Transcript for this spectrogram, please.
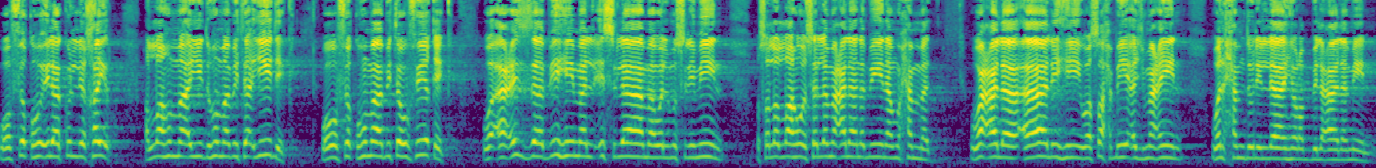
ووفقه إلى كل خير. اللهم أيدهما بتأييدك. ووفقهما بتوفيقك. وأعز بهما الإسلام والمسلمين. وصلى الله وسلم على نبينا محمد. وعلى آله وصحبه أجمعين والحمد لله رب العالمين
